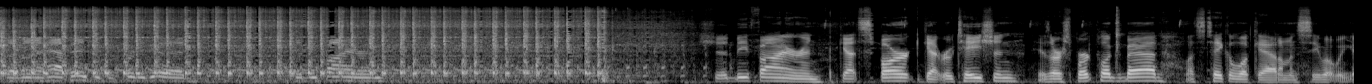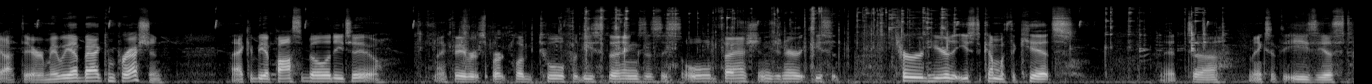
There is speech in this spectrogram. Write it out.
Seven and a half inches is pretty good. Should be firing. Should be firing. Got spark, got rotation. Is our spark plugs bad? Let's take a look at them and see what we got there. Maybe we have bad compression. That could be a possibility too. My favorite spark plug tool for these things is this old-fashioned generic piece of turd here that used to come with the kits. It uh, makes it the easiest.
